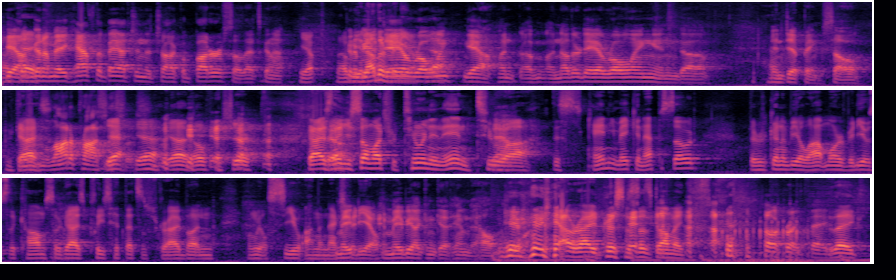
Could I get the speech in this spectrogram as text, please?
okay. I'm gonna make half the batch in the chocolate butter, so that's gonna Yep, that'll gonna be be, another a day video, of rolling. yeah. Yeah, an- um, another day of rolling and uh, and dipping. So Guys. a lot of processes. Yeah, yeah, yeah, no, for sure. Guys, Yeah. thank you so much for tuning in to Yeah. uh, this candy making episode. There's going to be a lot more videos to come, so guys, please hit that subscribe button, and we'll see you on the next Maybe, video. and maybe I can get him to help me. yeah, right. Christmas is coming. All right, thanks. Thanks.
